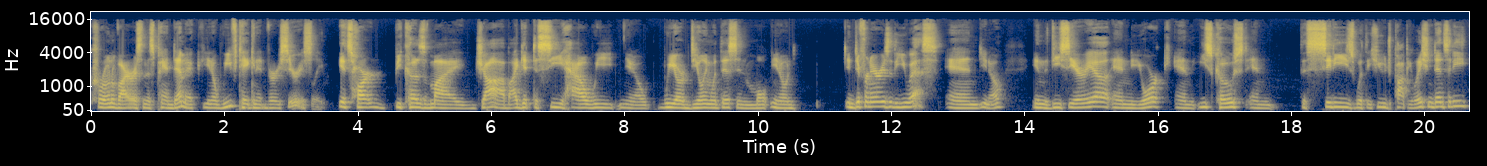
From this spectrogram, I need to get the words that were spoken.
coronavirus and this pandemic, you know, we've taken it very seriously it's hard because of my job. I get to see how we, you know, we are dealing with this in, you know, in, different areas of the U.S. and you know, in the D.C. area and New York and the East Coast and the cities with a huge population density.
